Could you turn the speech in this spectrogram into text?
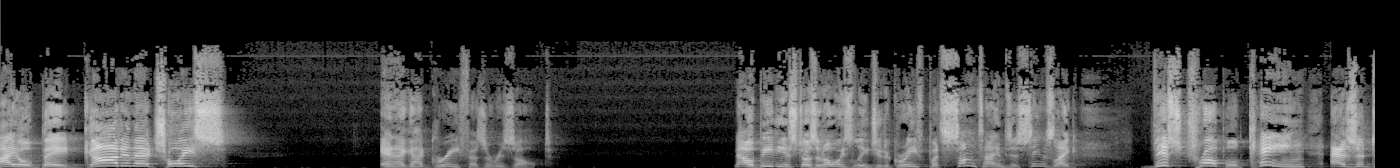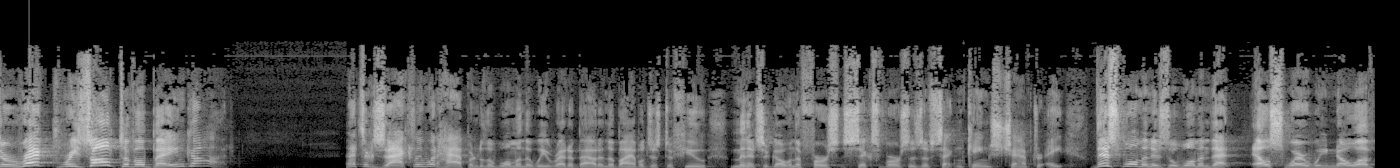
I obeyed God in that choice, and I got grief as a result. Now, obedience doesn't always lead you to grief, but sometimes it seems like this trouble came as a direct result of obeying God. That's exactly what happened to the woman that we read about in the Bible just a few minutes ago in the first six verses of 2 Kings chapter 8. This woman is the woman that elsewhere we know of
